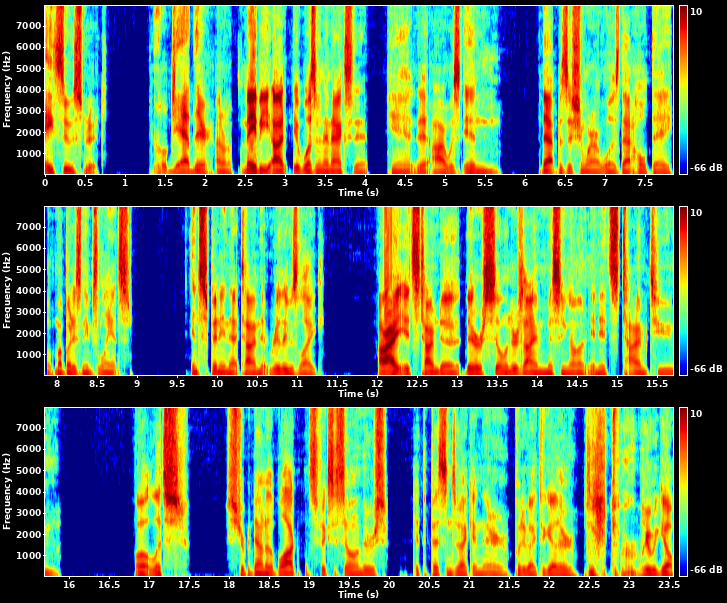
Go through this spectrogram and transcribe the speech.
Jesus little jab there. I don't know. Maybe I, it wasn't an accident. yeah, that I was in that position where I was that whole day. My buddy's name's Lance. And spending that time that really was like, all right, it's time to, there are cylinders I am missing on, and it's time to, well, let's strip it down to the block. Let's fix the cylinders, get the pistons back in there, put it back together. Here we go.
